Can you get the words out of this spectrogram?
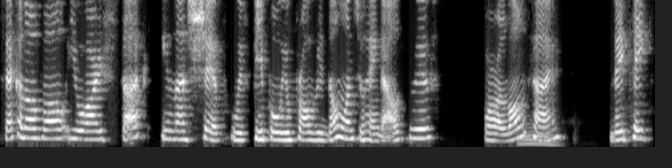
Second of all, you are stuck in a ship with people you probably don't want to hang out with for a long Mm. time. They take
